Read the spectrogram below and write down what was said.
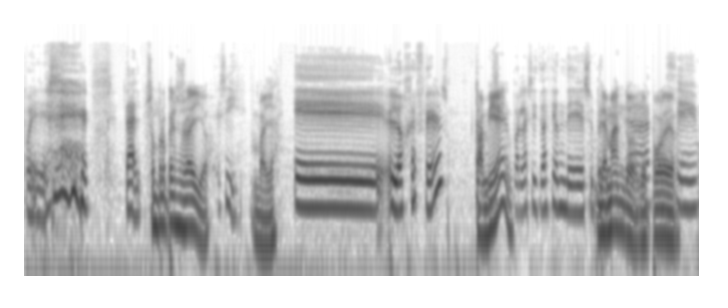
pues tal. ¿Son propensos a ello? Sí. Vaya. Eh, los jefes. ¿También? Por la situación de De superioridad. mando, de poder. Sí.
